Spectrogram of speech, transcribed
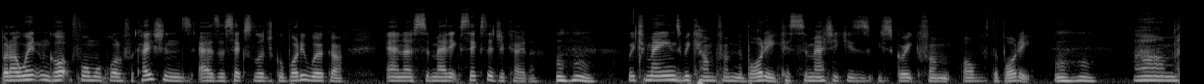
But I went and got formal qualifications as a sexological body worker and a somatic sex educator, mm-hmm. which means we come from the body because somatic is, is Greek from of the body. Um,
